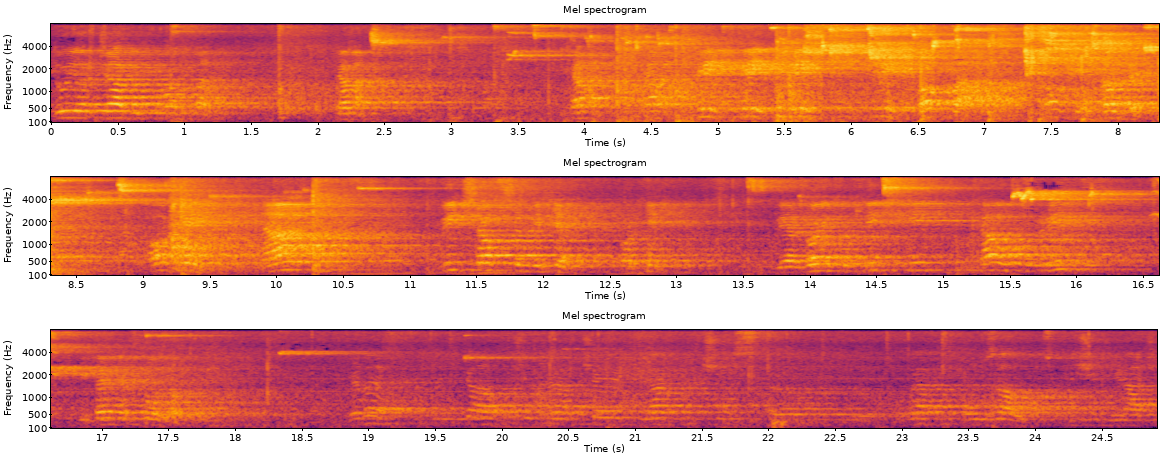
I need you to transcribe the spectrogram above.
Do your job if you want that. Come on. Option we have for him? We are going to teach him how to read přiblížení hráče.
